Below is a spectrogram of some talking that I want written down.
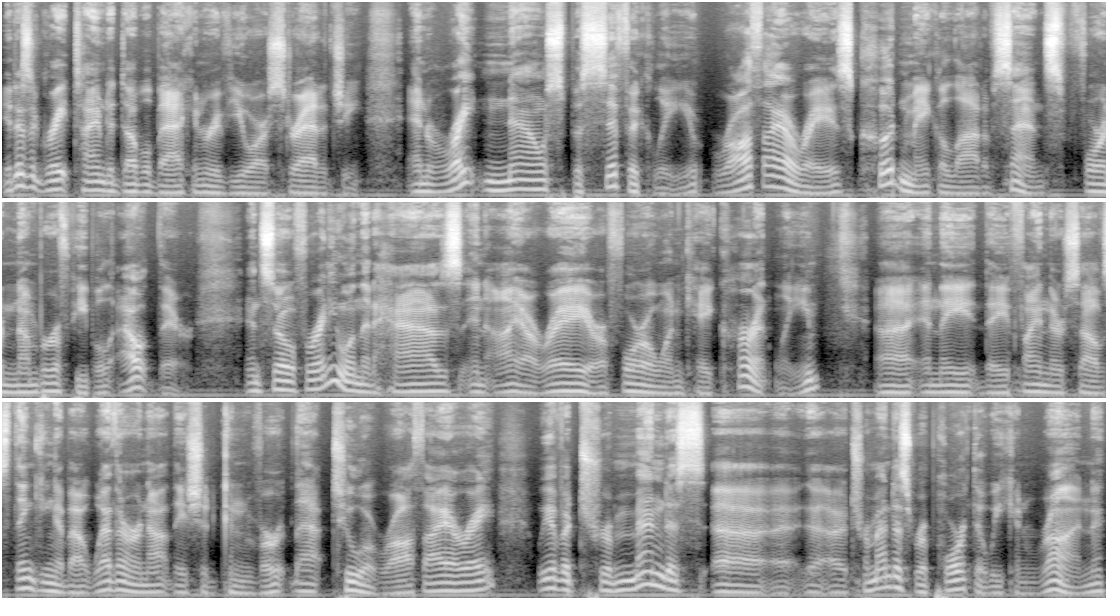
it is a great time to double back and review our strategy. And right now, specifically, Roth IRAs could make a lot of sense for a number of people out there. And so, for anyone that has an IRA or a 401k currently, uh, and they, they find themselves thinking about whether or not they should convert that to a Roth IRA, we have a tremendous, uh, a, a tremendous report that we can run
